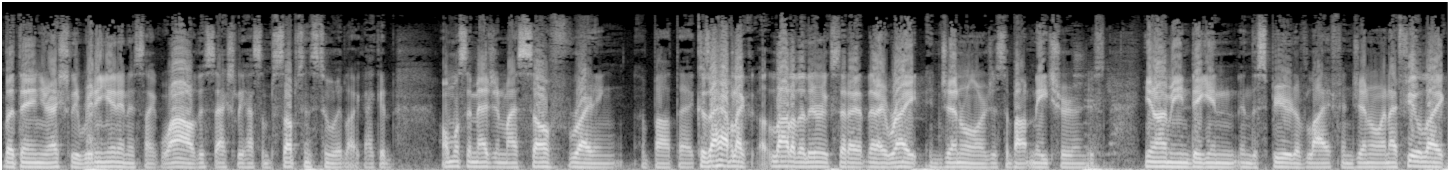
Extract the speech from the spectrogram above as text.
But then you're actually reading it, and it's like, wow, this actually has some substance to it. Like I could almost imagine myself writing about that because I have like a lot of the lyrics that I that I write in general are just about nature and just you know what I mean digging in the spirit of life in general. And I feel like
